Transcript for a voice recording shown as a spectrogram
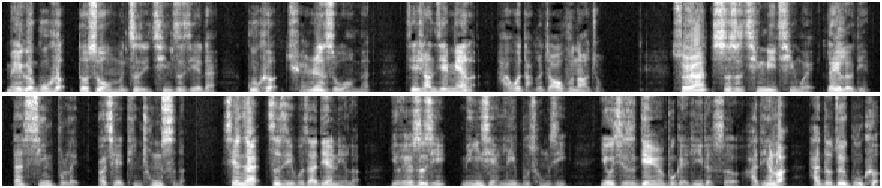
每个顾客都是我们自己亲自接待，顾客全认识我们，街上见面了还会打个招呼那种。虽然事事亲力亲为，累了点，但心不累，而且挺充实的。现在自己不在店里了，有些事情明显力不从心，尤其是店员不给力的时候，还添乱，还得罪顾客。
